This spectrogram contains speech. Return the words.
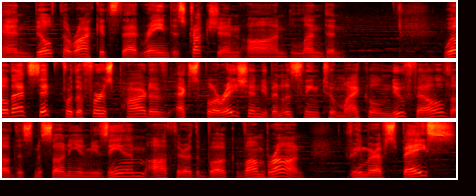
and built the rockets that rained destruction on London. Well, that's it for the first part of Exploration. You've been listening to Michael Neufeld of the Smithsonian Museum, author of the book Von Braun, Dreamer of Space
